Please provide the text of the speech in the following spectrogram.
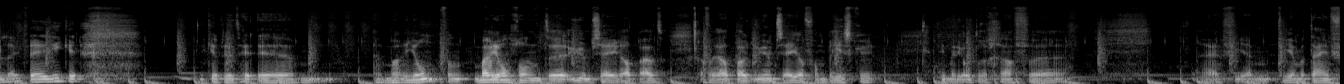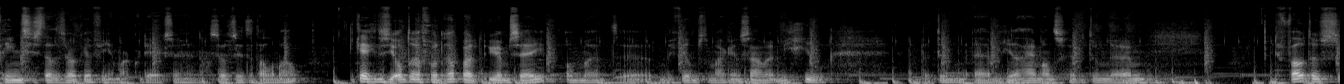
Leuk Henrike. Ik heb dit uh, Marion van, Marion van het uh, UMC Radboud. Of Radboud UMC of van Brisker. Die mij die opdracht gaf via, via Martijn Vriends is dat dus ook, via Marco Dirksen. Nou, zo zit het allemaal. Ik kreeg dus die opdracht voor het Radboud UMC om, het, die films te maken. En samen met Michiel, hebben toen, Michiel Heijmans, hebben toen um, de foto's,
